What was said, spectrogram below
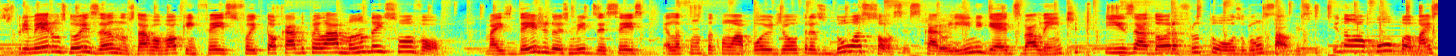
Os primeiros dois anos da Vovó Quem Fez foi tocado pela Amanda e sua avó mas desde 2016 ela conta com o apoio de outras duas sócias, Caroline Guedes Valente e Isadora Frutuoso Gonçalves, e não ocupa mais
